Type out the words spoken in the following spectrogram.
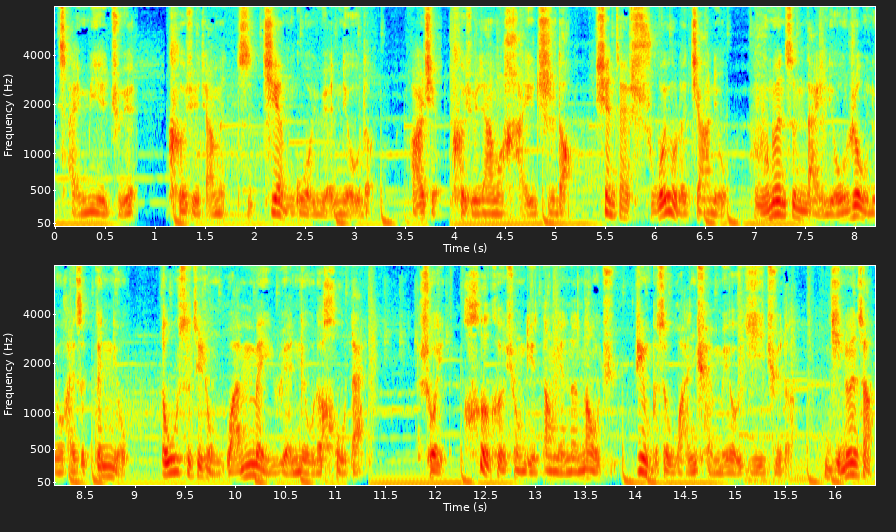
才灭绝。科学家们是见过原牛的，而且科学家们还知道，现在所有的家牛，无论是奶牛、肉牛还是耕牛，都是这种完美原牛的后代。所以，赫克兄弟当年的闹剧并不是完全没有依据的。理论上，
